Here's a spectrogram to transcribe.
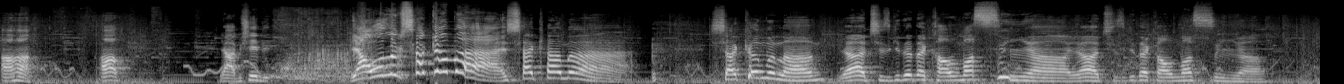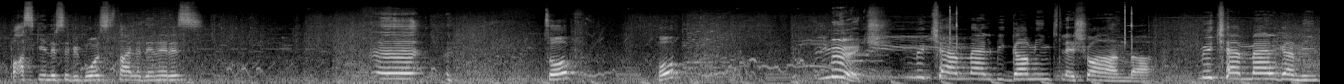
Aha. Al. Ya bir şey. Ya oğlum şaka mı? Şaka mı? Şaka mı lan? Ya çizgide de kalmazsın ya. Ya çizgide kalmazsın ya. Pas gelirse bir gol style deneriz. Ee, top. Hop. Mük. Mükemmel bir gamingle şu anda. Mükemmel gaming.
